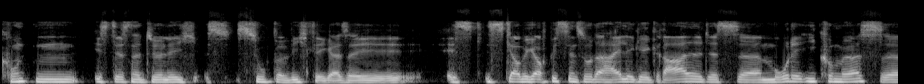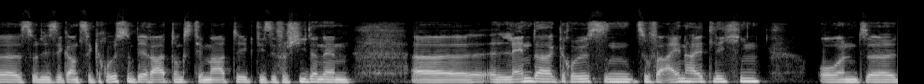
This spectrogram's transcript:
Kunden ist das natürlich super wichtig. Also es ist, glaube ich, auch ein bisschen so der heilige Gral des äh, Mode-E-Commerce, äh, so diese ganze Größenberatungsthematik, diese verschiedenen äh, Ländergrößen zu vereinheitlichen. Und äh,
